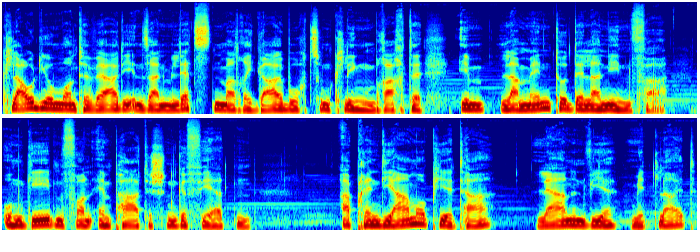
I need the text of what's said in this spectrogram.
Claudio Monteverdi in seinem letzten Madrigalbuch zum Klingen brachte, im Lamento della Ninfa, umgeben von empathischen Gefährten. Apprendiamo pietà, lernen wir Mitleid?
